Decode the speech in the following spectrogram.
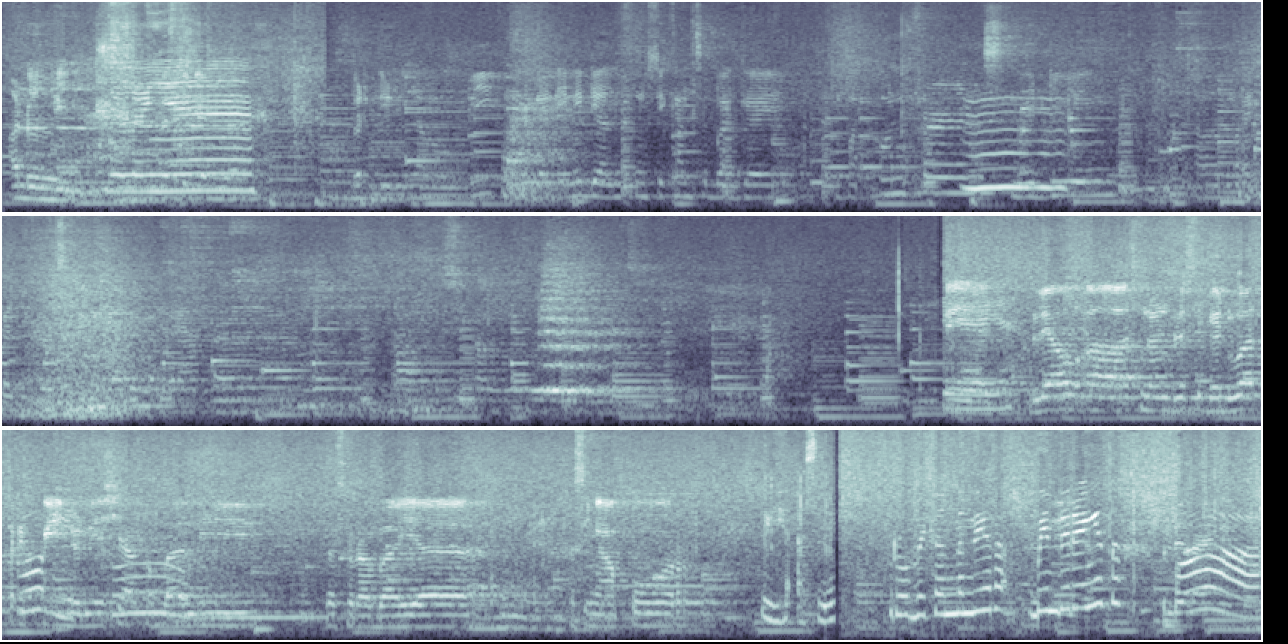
Oh dulunya. dulunya. berdirinya lobby kemudian ini dialihfungsikan sebagai tempat conference, wedding Uh, mereka juga sering mengadakan teater Iya, iya. Beliau uh, 1932 trip Oh, ke Indonesia, itu. ke Bali, ke Surabaya, ke Singapura. Wih asli. Perobekan bendera, bendera yang itu. Wah.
